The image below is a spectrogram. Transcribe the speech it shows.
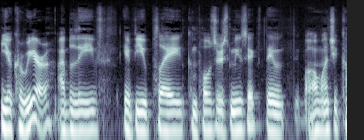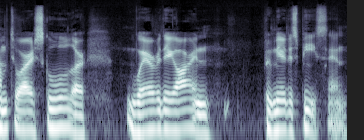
your career, I believe. If you play composers' music, they well, why don't you come to our school or wherever they are and premiere this piece and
